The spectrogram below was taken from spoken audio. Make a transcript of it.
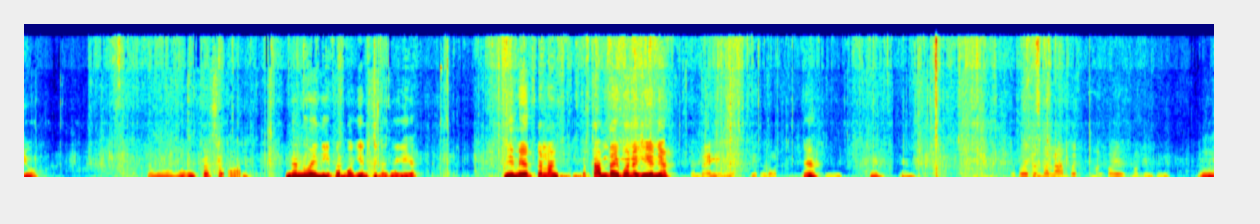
อยู่โอ้ยตาสะอ่อนนั่นหน่วยนี่เพิ่นบ่เห็นติดอันนี้เอนี่แหม่กำลังตำได้บ่น่ะเอเนี่ยจำได้เหรอละ เนี่ยเนี่ยตเอาไปทำตลาดก็มันไปบ่เต็มถุงอืม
